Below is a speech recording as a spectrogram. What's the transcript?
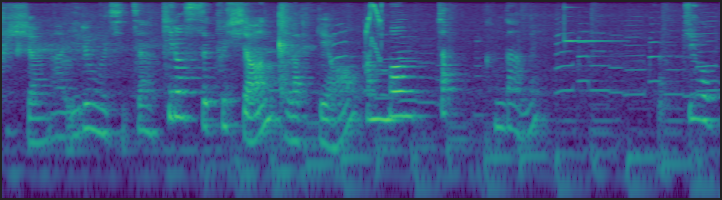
쿠션. 아 이름을 진짜 히러스 쿠션 발라볼게요. 한번 쫙 한 다음에 찍어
